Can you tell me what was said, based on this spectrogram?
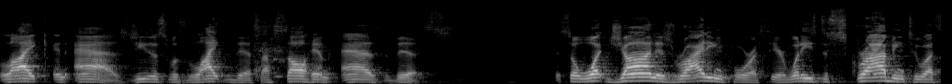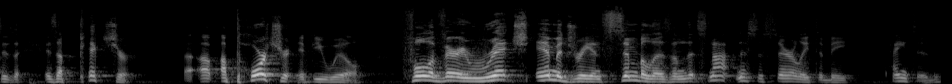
like and as. Jesus was like this. I saw him as this. So, what John is writing for us here, what he's describing to us, is a, is a picture a, a portrait, if you will, full of very rich imagery and symbolism that's not necessarily to be painted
